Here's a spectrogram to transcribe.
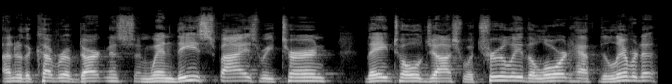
under the cover of darkness. And when these spies returned they told Joshua, Truly the Lord hath delivered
